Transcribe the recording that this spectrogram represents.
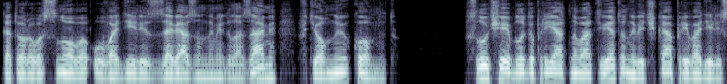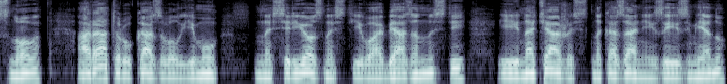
которого снова уводили с завязанными глазами в темную комнату. В случае благоприятного ответа новичка приводили снова, оратор указывал ему на серьезность его обязанностей и на тяжесть наказаний за измену,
